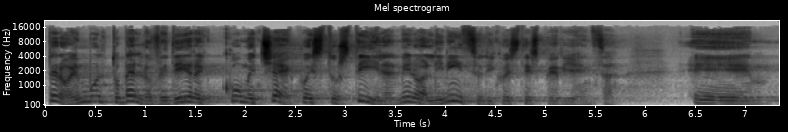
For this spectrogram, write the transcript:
però è molto bello vedere come c'è questo stile, almeno all'inizio di questa esperienza. E,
